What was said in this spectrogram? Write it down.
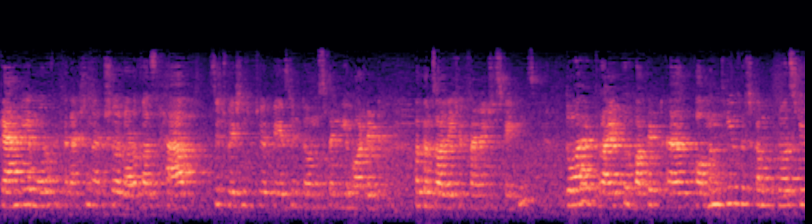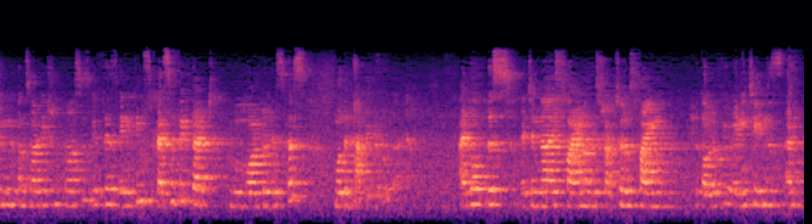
can be a more of interaction. I'm sure a lot of us have situations which we have faced in terms when we audit a consolidated financial statements. Though I have tried to bucket uh, common themes which come across during the consolidation process, if there's anything specific that you want to discuss, more than happy to do that. I hope this agenda is fine or the structure is fine with all of you. Any changes, I'm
